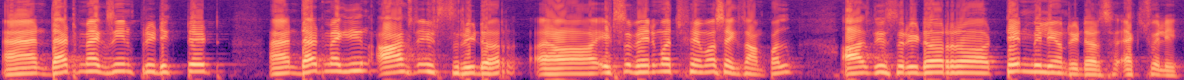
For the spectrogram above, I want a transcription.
And that magazine predicted and that magazine asked its reader, uh, it's a very much famous example, asked this reader, uh, 10 million readers actually,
